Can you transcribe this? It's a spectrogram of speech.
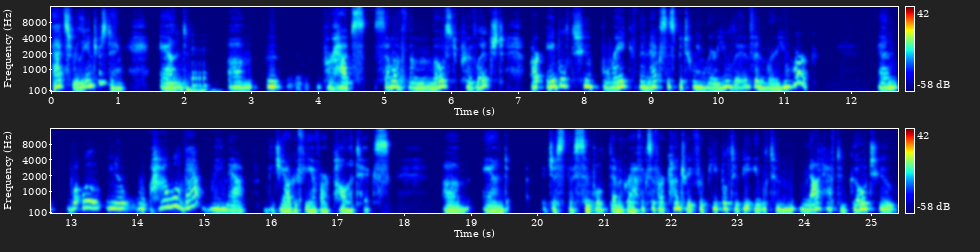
that's really interesting, and um, perhaps some of the most privileged are able to break the nexus between where you live and where you work. And what will, you know, how will that remap the geography of our politics um, and just the simple demographics of our country for people to be able to not have to go to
